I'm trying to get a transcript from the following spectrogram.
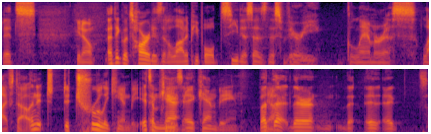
It's, you know, I think what's hard is that a lot of people see this as this very glamorous lifestyle, and it it truly can be. It's it amazing. Can, it can be, but Yeah. they're, they're, the it, it's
